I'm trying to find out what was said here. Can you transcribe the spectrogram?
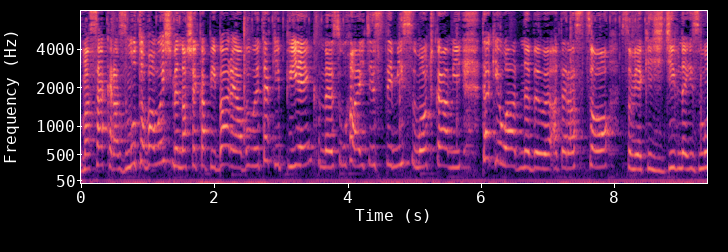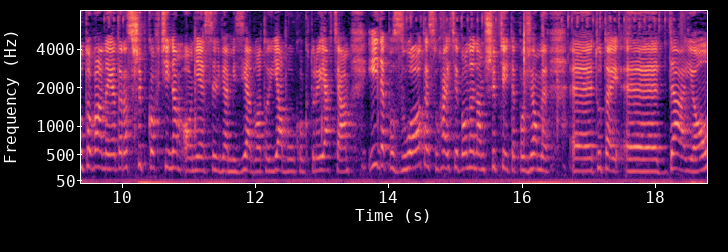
Masakra, zmutowałyśmy nasze kapibary, a były takie piękne, słuchajcie, z tymi smoczkami. Takie ładne były, a teraz co? Są jakieś dziwne i zmutowane. Ja teraz szybko wcinam. O nie, Sylwia mi zjadła to jabłko, które ja chciałam. Idę po złote, słuchajcie, bo one nam szybciej te poziomy e, tutaj e, dają.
